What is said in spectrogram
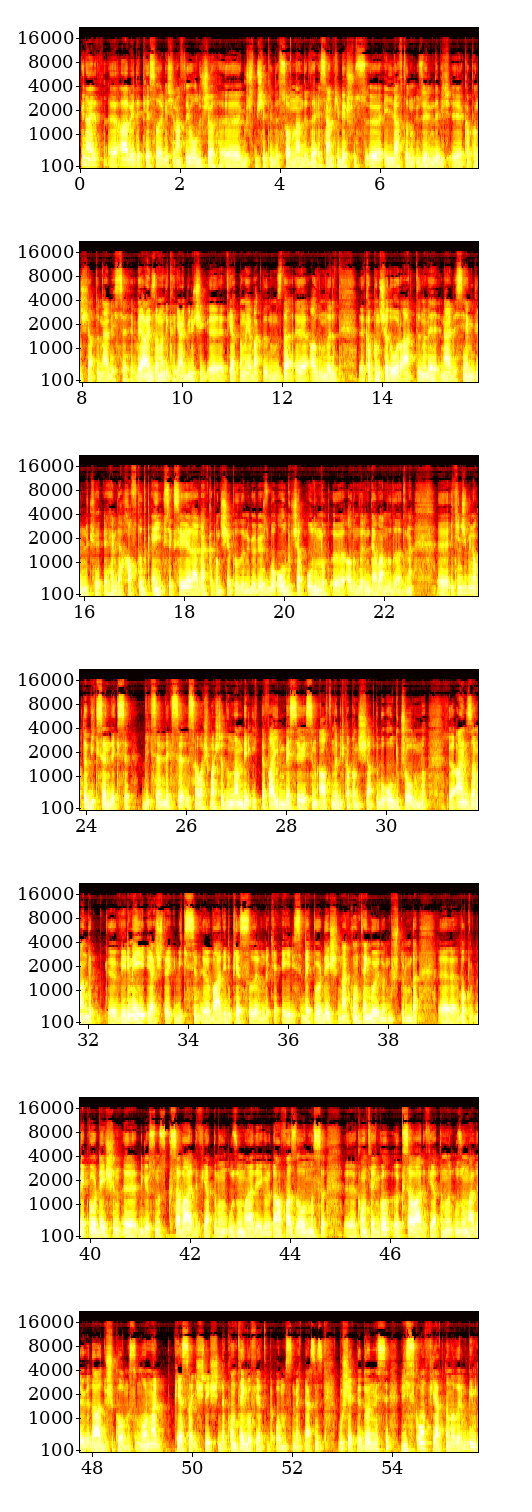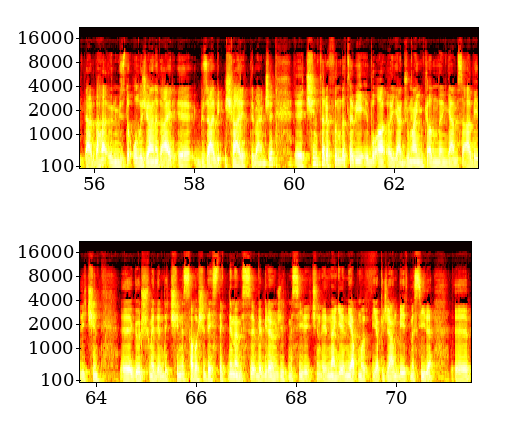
Günaydın. Ee, ABD piyasaları geçen haftayı oldukça e, güçlü bir şekilde sonlandırdı. S&P 500 50 haftanın üzerinde bir e, kapanış yaptı neredeyse ve aynı zamanda yani gün içi e, fiyatlamaya baktığımızda alımların kapanışa doğru arttığını ve neredeyse hem günlük hem de haftalık en yüksek seviyelerden kapanış yapıldığını görüyoruz. Bu oldukça olumlu alımların devamlılığı adına. İkinci bir nokta VIX endeksi. VIX endeksi savaş başladığından beri ilk defa 25 seviyesinin altında bir kapanış yaptı. Bu oldukça olumlu. Ee, aynı zamanda e, verim eğri, işte VIX'in e, vadeli piyasalarındaki eğrisi backwardation'dan contango'ya dönmüş durumda. Ee, backwardation e, biliyorsunuz kısa vadede fiyatlamanın uzun vadeye göre daha fazla olması. Contango kısa vade fiyatlamanın uzun vadeye göre daha düşük olması. Normal piyasa işleyişinde contango fiyatı olmasını beklersiniz. Bu şekilde dönmesi risk on fiyatlamaların bir miktar daha önümüzde olacağına dair e, güzel bir işaretti bence. E, Çin tarafında tabii bu yani Cuma günkü alımların gelmesi ABD Çin e, görüşmelerinde Çin'in savaşı desteklememesi ve bir an önce gitmesiyle için elinden geleni yapma, yapacağını belirtmesiyle e,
